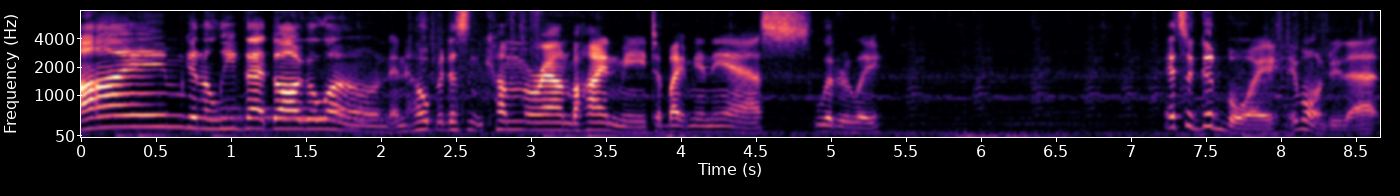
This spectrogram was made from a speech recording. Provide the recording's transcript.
I'm gonna leave that dog alone and hope it doesn't come around behind me to bite me in the ass, literally. It's a good boy. It won't do that.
